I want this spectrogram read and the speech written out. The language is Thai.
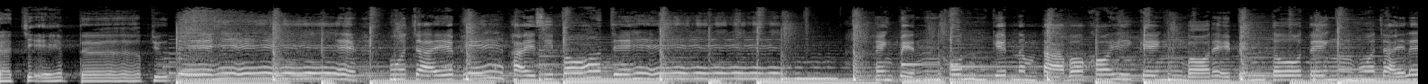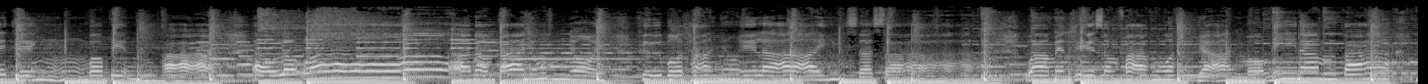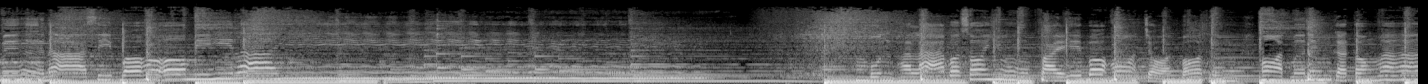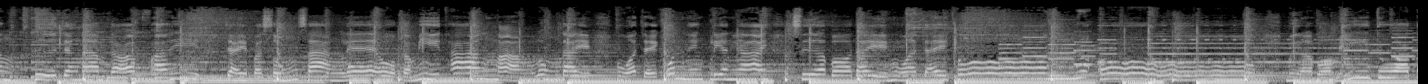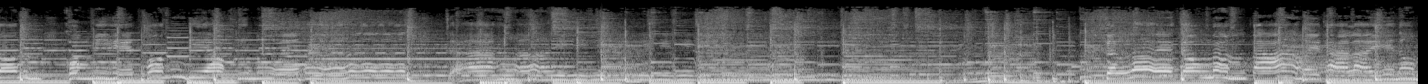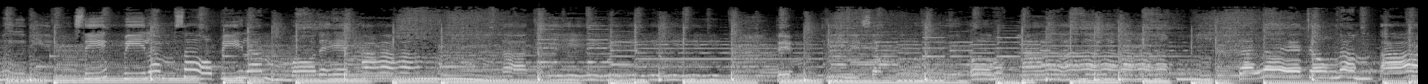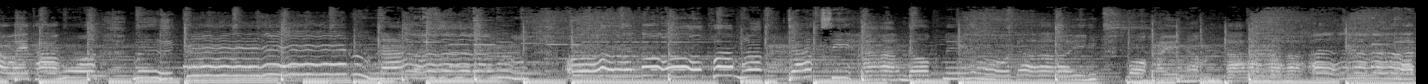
กะเจ็บเติบอยู่เด้หัวใจเพไผสิบ่เจ็บแห่งเป็นคนเก็บน้ำตาบ่ค่อยเก่งบ่ได้เป็นโตเต็ง หัวใจเลยเจ็งบ่เป็นทาเอาละว่าน้ำตาย้อนย่อย คือบ่ทาย่อยลายซาซาว่าแม่นเทสัมฟ้าหัวยานบ่มีน้ำตา มือหน้าสิบ่มีไหลบุญพลาบ่ซอยอยู่ไปบ่ฮอดจอดบ่ถึงฮอดมือหนึ่งก็ต้องมางคือจังน้ำดับไฟ ใจประสงค์สร้างแล้วก็มีทางม่างลงได้ หัวใจคนยังเปลี่ยนง่าย เสื้อบ่ได้หัวใจคน บ่มีตัวตน คงมีเหตุผลเดียวคือเมื่อใจก็เลยจงน้ำตาไว้ท่าไหลน้อมือนี้สิบปีลำเศร้าปีลำบ่ได้ทำ ได้บ่ให้น้ำตา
